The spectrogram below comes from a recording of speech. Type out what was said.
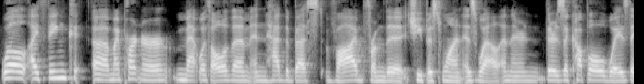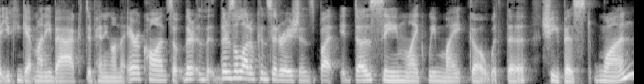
Well, I think uh, my partner met with all of them and had the best vibe from the cheapest one as well. And then there's a couple ways that you can get money back depending on the aircon. So there, there's a lot of considerations, but it does seem like we might go with the cheapest one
